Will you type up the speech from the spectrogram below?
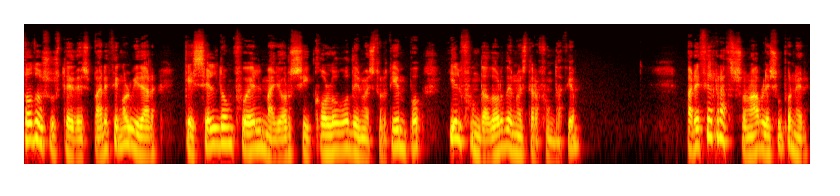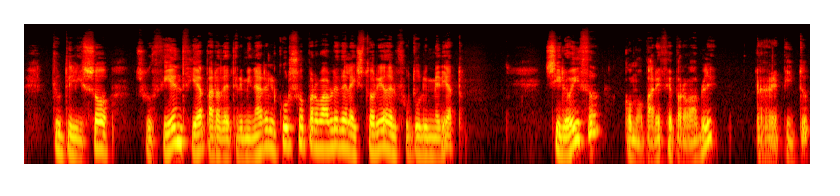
todos ustedes parecen olvidar que Seldon fue el mayor psicólogo de nuestro tiempo y el fundador de nuestra fundación. Parece razonable suponer que utilizó su ciencia para determinar el curso probable de la historia del futuro inmediato. Si lo hizo, como parece probable, repito,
